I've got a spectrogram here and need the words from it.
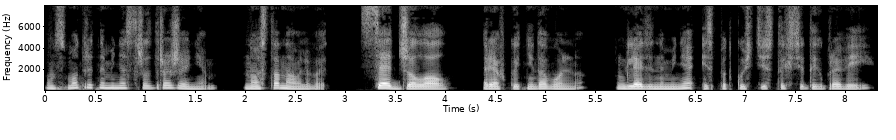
Он смотрит на меня с раздражением, но останавливает. «Сядь, Джалал!» — рявкает недовольно глядя на меня из-под кустистых седых бровей.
